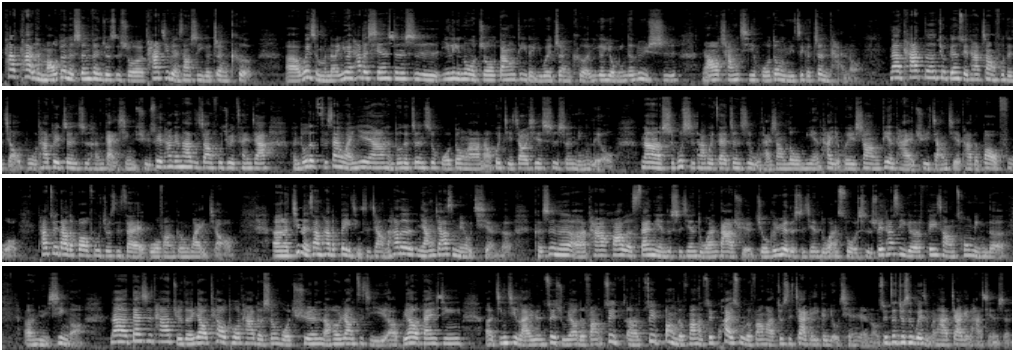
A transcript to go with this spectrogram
他他很矛盾的身份就是说他基本上是一个政客。啊、为什么呢？因为她的先生是伊利诺州当地的一位政客，一个有名的律师，然后长期活动于这个政坛哦。那她呢就跟随她丈夫的脚步，她对政治很感兴趣，所以她跟她的丈夫就会参加很多的慈善晚宴啊，很多的政治活动啊，然后会结交一些士绅名流。那时不时她会在政治舞台上露面，她也会上电台去讲解她的抱负哦。她最大的抱负就是在国防跟外交。呃，基本上她的背景是这样的，她的娘家是没有钱的，可是呢，呃，她花了三年的时间读完大学，九个月的时间读完硕士，所以她是一个非常聪明的呃女性哦。那但是她觉得要跳脱她的生活圈，然后让自己呃不要担心呃经济来源，最主要的方最呃最棒的方法，最快速的方法就是嫁给一个有钱人哦。所以这就是为什么她嫁给了她先生。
